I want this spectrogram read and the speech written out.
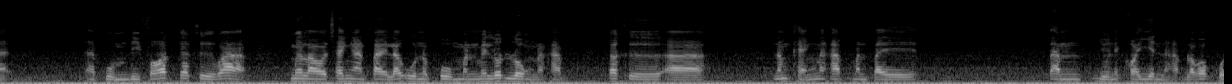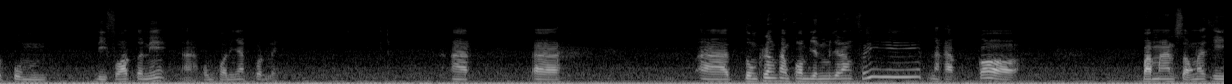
าปุ่ม default ก็คือว่าเมื่อเราใช้งานไปแล้วอุณหภูมิมันไม่ลดลงนะครับ ก็คืออน้ำแข็งนะครับ มันไปันอยู่ในคอยเย็นนะครับ เราก็กดปุ่ม default ตัวนี้อ่าผมขออนุญาตกดเลยอ่าอ่าอ่าตรงเครื่องทำความเย็นมันจะดังฟีดนะครับ ก็ประมาณ 2 นาที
